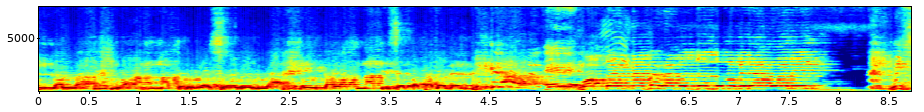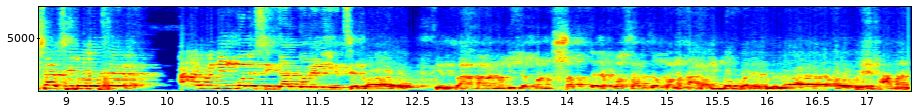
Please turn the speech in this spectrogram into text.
ইল্লাল্লাহ মুহাম্মাদুর রাসূলুল্লাহ এই দাওয়াত না দিছে কথা বলেন। ঠিক না মক্কার কাফেররা পর্যন্ত নবীর আল আমিন। বিশ্বাসী বলেছে আলামিন বলে স্বীকার করে নিয়েছে কিন্তু আমার নবী যখন সত্যের প্রচার যখন আরম্ভ করে দিল আমার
